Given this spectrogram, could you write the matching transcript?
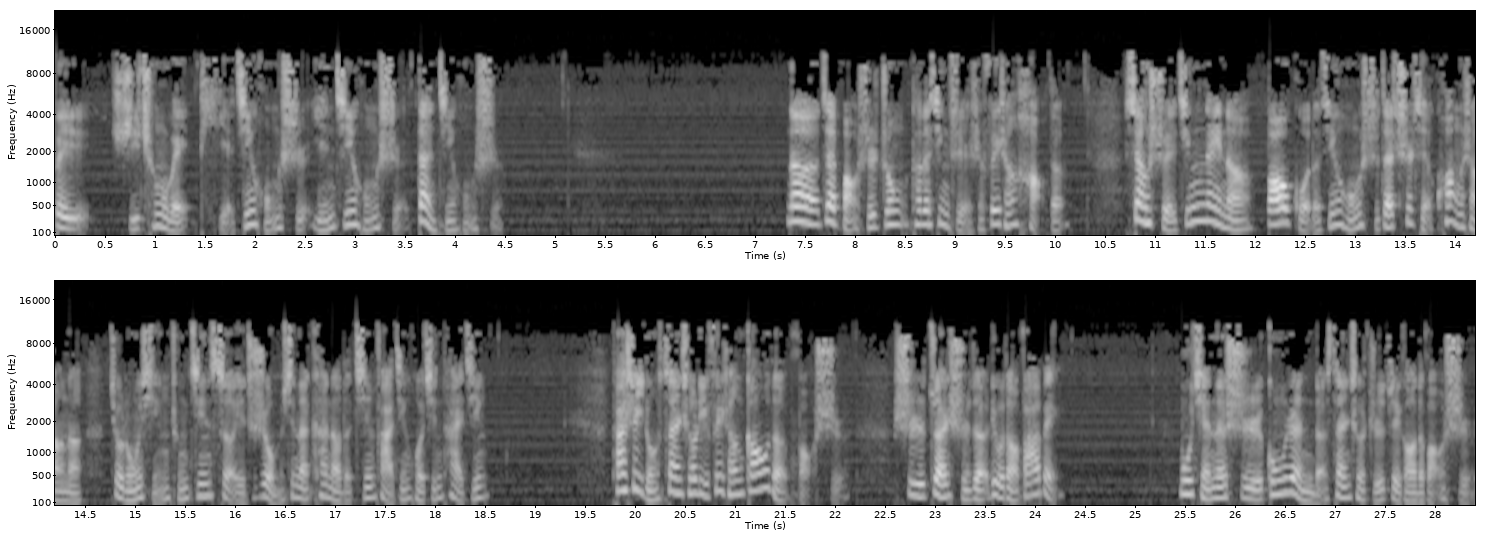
被其称为铁金红石、银金红石、淡金红石。那在宝石中，它的性质也是非常好的。像水晶内呢包裹的金红石，在赤铁矿上呢就容易形成金色，也就是我们现在看到的金发晶或金钛晶。它是一种散射率非常高的宝石，是钻石的六到八倍。目前呢是公认的散射值最高的宝石，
